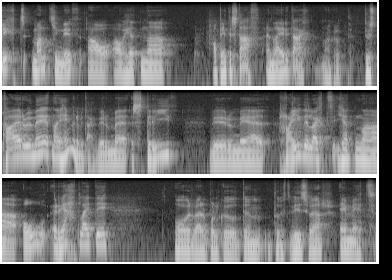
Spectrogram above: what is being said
byggt mannkynnið á, á, hérna, á betri stað en það er í dag. Akkurat þú veist hvað erum við með hérna í heiminum í dag? Við erum með stríð við erum með hræðilegt hérna óréttlæti. Og verðbólgu út um, þú veist, viðsvegar einmitt.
